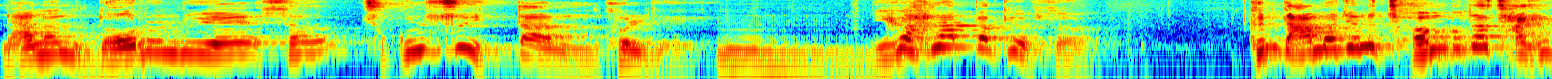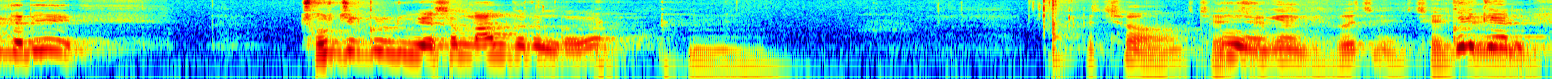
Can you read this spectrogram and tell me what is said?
나는 너를 위해서 죽을 수 있다는 권리. 이거 하나밖에 없어. 그 나머지는 전부 다 자기들이 조직을 위해서 만드는 거예요. 그렇죠. 제일 어. 중요한 게 그거지. 제일 그러니까 중요한 게.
